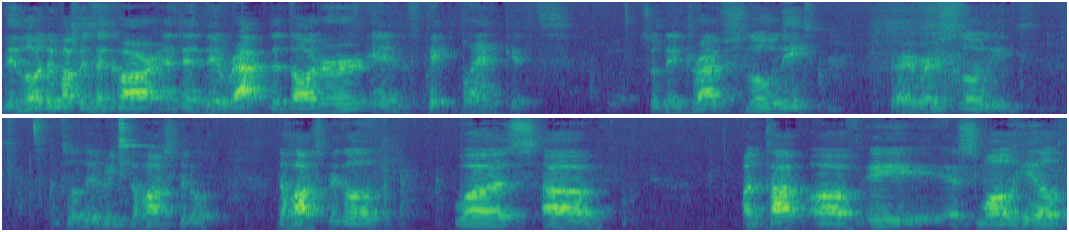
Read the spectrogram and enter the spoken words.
They load them up in the car, and then they wrap the daughter in thick blankets. So they drive slowly, very very slowly, until they reach the hospital. The hospital was um, on top of a, a small hill,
